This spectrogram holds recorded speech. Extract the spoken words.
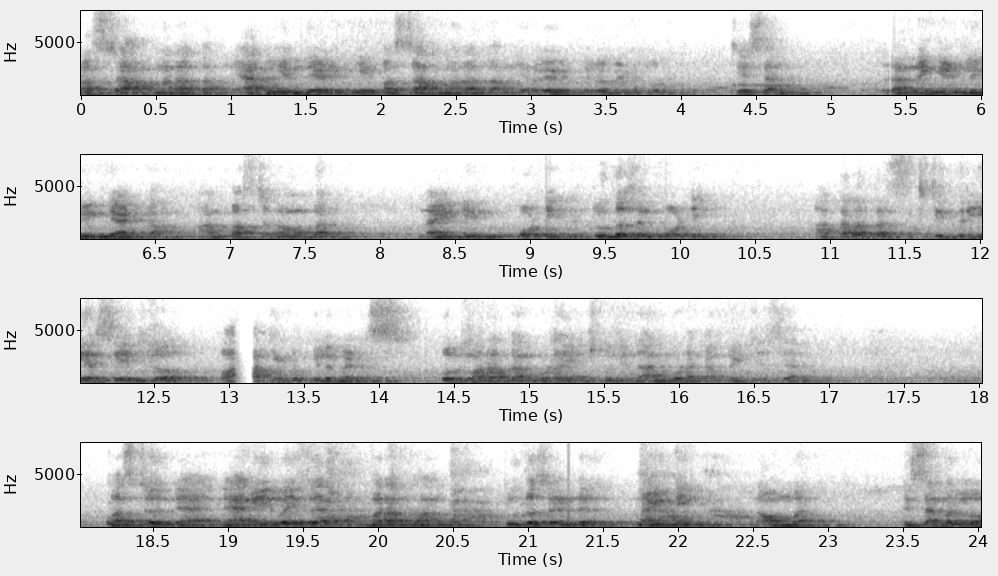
first half marathon యాభై ఎనిమిదేళ్ళకి ఫస్ట్ హాఫ్ మరాథాన్ ఇరవై ఒకటి కిలోమీటర్లు చేశాను. Running and living dot com on first November nineteen fourteen two thousand fourteen. ఆ తర్వాత సిక్స్టీ త్రీ ఇయర్స్ ఏజ్లో forty two kilometers full marathon కూడా ఎంచుకుని దాన్ని కూడా కంప్లీట్ చేశాను first navy Vizag marathon two thousand nineteen November. డిసెంబర్లో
